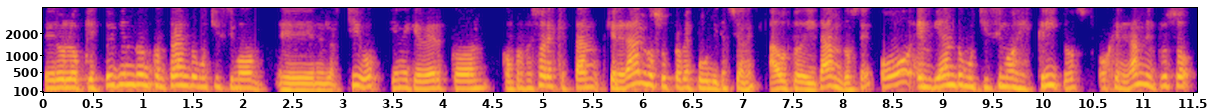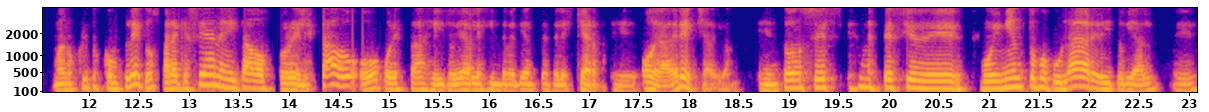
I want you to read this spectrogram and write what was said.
pero lo que estoy viendo, encontrando muchísimo eh, en el archivo, tiene que ver con, con profesores que están generando sus propias publicaciones, autoeditándose o enviando muchísimos escritos o generando incluso manuscritos completos para que sean editados por el Estado o por estas editoriales independientes de la izquierda eh, o de la derecha, digamos. Entonces, es una especie de movimiento popular editorial, eh,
